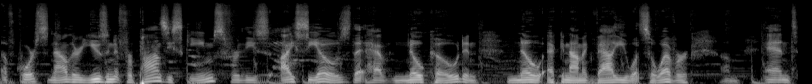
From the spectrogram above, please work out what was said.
of course, now they're using it for Ponzi schemes for these ICOs that have no code and no economic value whatsoever, um, and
